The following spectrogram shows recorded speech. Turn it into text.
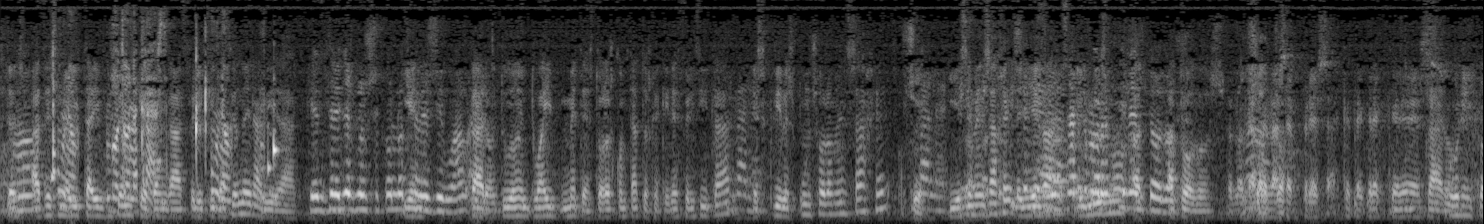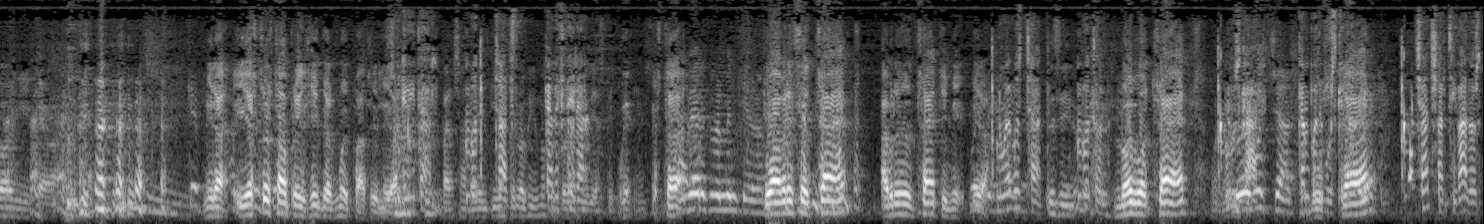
entonces Ah. haces una Uno, lista de difusión botón que atrás. ponga felicitación de Navidad. Que entre ellos no se Y conocen en- es igual. claro, tú, tú ahí metes todos los contactos que quieres felicitar, Vale. escribes un solo mensaje Sí. Vale. y ese mensaje le ese llega el mismo a, todos. a todos. Es que hacen las empresas, que te crees que eres Claro. único y que va. mira, y esto está al principio, es muy fácil. Mira. Editar, Para San Valentín chat, haces lo mismo todas las cabecera, ideas que tienes. A Está, ver, que no me entero. tú abres el chat, abres el chat y mi- mira, nuevos chat, botón, nuevo chat, buscar, Nuevo chat. campo de buscar, búsqueda, chats archivados,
